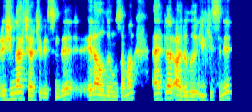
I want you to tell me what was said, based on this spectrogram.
rejimler çerçevesinde ele aldığımız zaman erkler ayrılığı ilkesini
